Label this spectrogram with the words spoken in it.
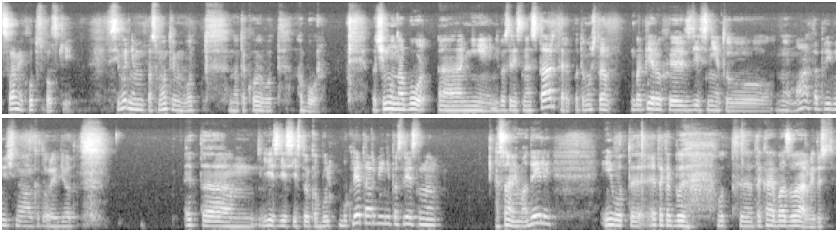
С вами Клуб Сползки. Сегодня мы посмотрим вот на такой вот набор. Почему набор, а не непосредственно стартер? Потому что, во-первых, э, здесь нету ну, мата привычного, который идет. Это есть здесь есть только буклет армии непосредственно, сами модели. И вот э, это как бы вот э, такая базовая армия. То есть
